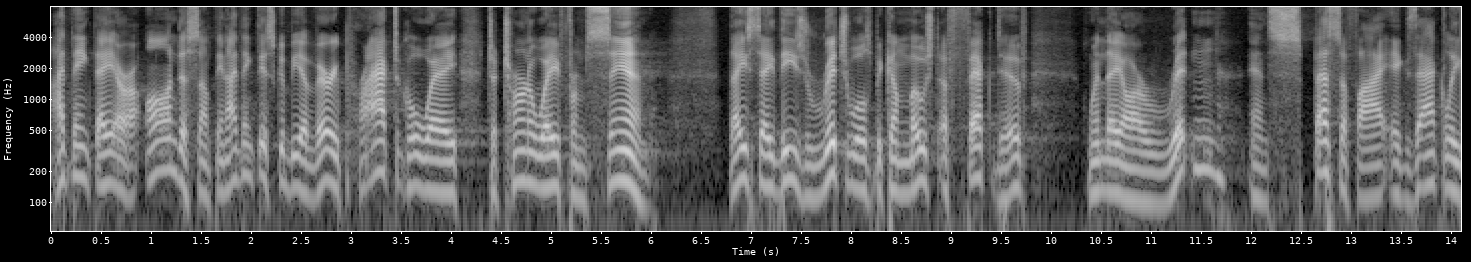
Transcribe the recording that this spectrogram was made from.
I think they are on to something. I think this could be a very practical way to turn away from sin. They say these rituals become most effective when they are written and specify exactly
